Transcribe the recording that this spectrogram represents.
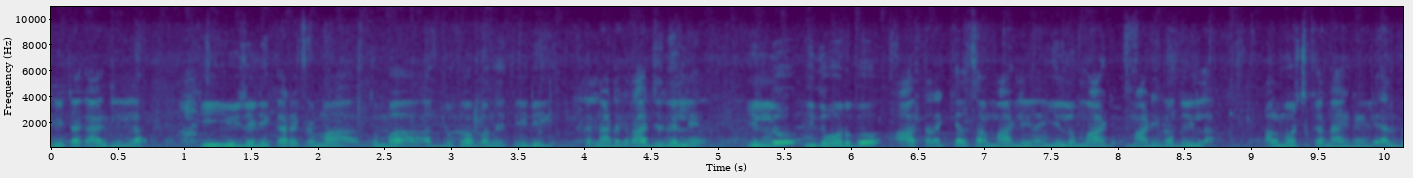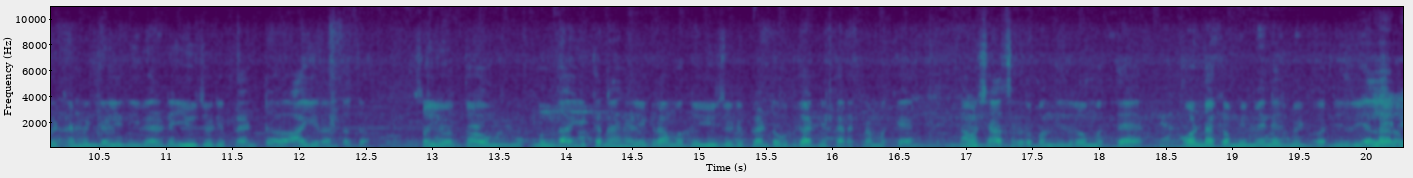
ನೀಟಾಗಿ ಆಗಲಿಲ್ಲ. ಈ ಯು ಜಿ ಡಿ ಕಾರ್ಯಕ್ರಮ ತುಂಬ ಅದ್ಭುತವಾಗಿ ಬಂದೈತೆ. ಇಡೀ ಕರ್ನಾಟಕ ರಾಜ್ಯದಲ್ಲಿ ಎಲ್ಲೂ ಇದುವರೆಗೂ ಆ ಥರ ಕೆಲಸ ಮಾಡಲಿಲ್ಲ, ಎಲ್ಲೂ ಮಾಡಿ, ಮಾಡಿರೋದು ಇಲ್ಲ. ಆಲ್ಮೋಸ್ಟ್ ಕರ್ನಾಟಕದಲ್ಲಿ ಅಲ್ಲಿ ಬಿಟ್ಟರೆ ಮಿಂಡಳ್ಳಿ ನೀವೆರಡೇ ಯು ಜಿ ಡಿ ಪ್ಲಾಂಟ್ ಆಗಿರೋಂಥದ್ದು. ಸೊ ಇವತ್ತು ಮುಂದಾಗಿ ಕರ್ನಾಟಕಹಳ್ಳಿ ಗ್ರಾಮದ್ದು ಯು ಜಿ ಡಿ ಪ್ಲಾಂಟ್ ಉದ್ಘಾಟನೆ ಕಾರ್ಯಕ್ರಮಕ್ಕೆ ನಮ್ಮ ಶಾಸಕರು ಬಂದಿದ್ದರು ಮತ್ತು ಹೋಂಡಾ ಕಂಪ್ನಿ ಮ್ಯಾನೇಜ್ಮೆಂಟ್ ಬಂದಿದ್ರು ಎಲ್ಲರೂ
